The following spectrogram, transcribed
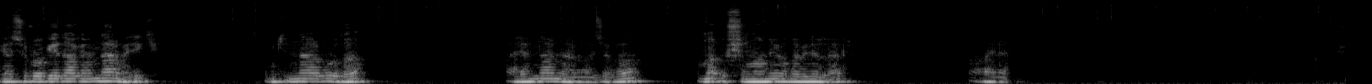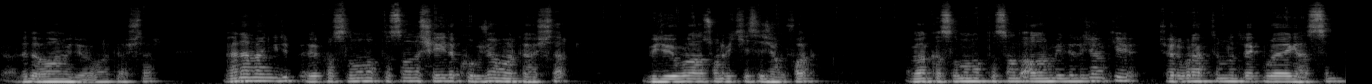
Gerçi Rogue'ye daha göndermedik. Bizimkinler burada. Alemler nerede acaba? Bunlar ışınlanıyor olabilirler. Aynen. Şöyle devam ediyorum arkadaşlar. Ben hemen gidip e, kasılma noktasına da şeyi de kuracağım arkadaşlar. Videoyu buradan sonra bir keseceğim ufak. Ben kasılma noktasına da alan belirleyeceğim ki çarı bıraktığımda direkt buraya gelsin.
